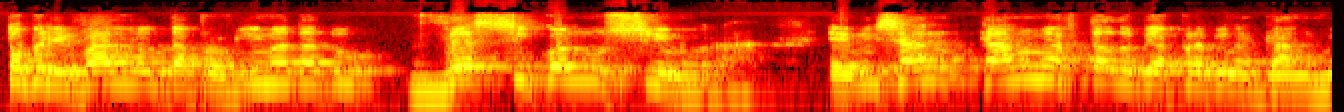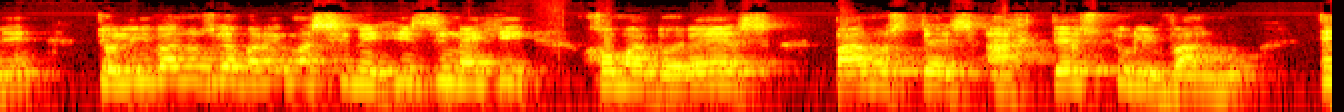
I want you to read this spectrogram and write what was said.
Το περιβάλλον, τα προβλήματα του δεν σηκώνουν σύνορα. Εμείς αν κάνουμε αυτά τα οποία πρέπει να κάνουμε και ο Λίβανος για παράδειγμα συνεχίζει να έχει χωματορές πάνω στις αχτές του Λιβάνου, ε,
